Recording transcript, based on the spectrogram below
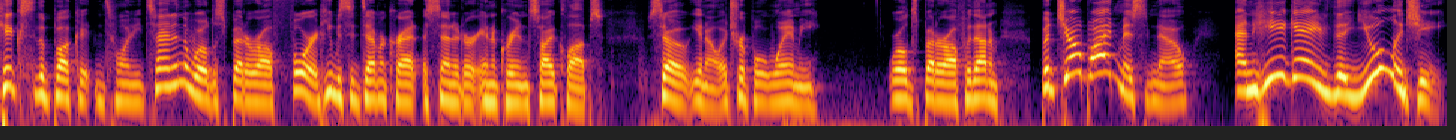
kicks the bucket in 2010, and the world is better off for it. He was a Democrat, a senator, and a Grand Cyclops. So, you know, a triple whammy. World's better off without him. But Joe Biden missed him, no. And he gave the eulogy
